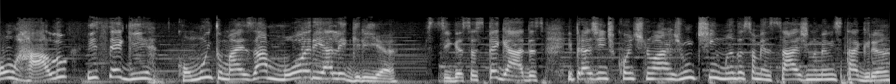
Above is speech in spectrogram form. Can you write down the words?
honrá-lo e seguir com muito mais amor e alegria. Siga essas pegadas e para a gente continuar juntinho, manda sua mensagem no meu Instagram,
